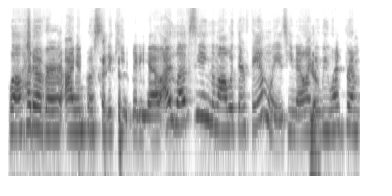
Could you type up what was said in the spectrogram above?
Well, head over. Ian posted a cute video. I love seeing them all with their families. You know, I Yeah. mean, we went from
